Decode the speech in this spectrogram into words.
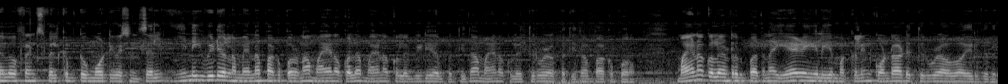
hello friends welcome to motivation cell இன்றைக்கி வீடியோவில் நம்ம என்ன பார்க்க போகிறோம்னா மயனக்கொலை மயனக்கொலை வீடியோ பற்றி தான் மயனக்கொலை திருவிழா பற்றி தான் பார்க்க போகிறோம் மயனக்கொலைன்றது பார்த்தீங்கன்னா ஏழை எளிய மக்களின் கொண்டாட திருவிழாவாக இருக்குது.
